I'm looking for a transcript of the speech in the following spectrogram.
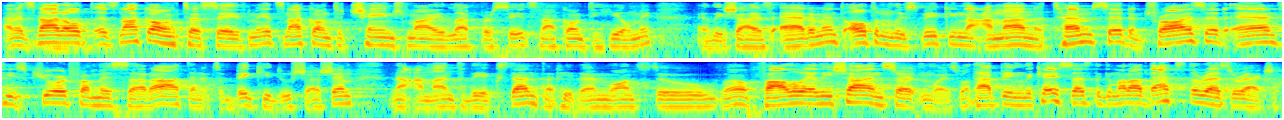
and it's not, it's not going to save me. It's not going to change my leprosy. It's not going to heal me. Elisha is adamant. Ultimately speaking, Naaman attempts it and tries it, and he's cured from his sarat, and it's a big Kiddush Hashem. Naaman to the extent that he then wants to well, follow Elisha in certain ways. Well, that being the case, says the Gemara, that's the resurrection.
